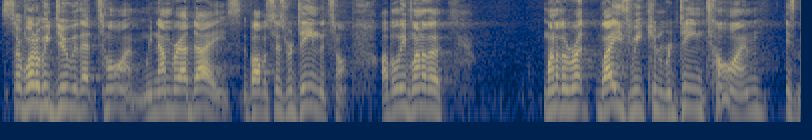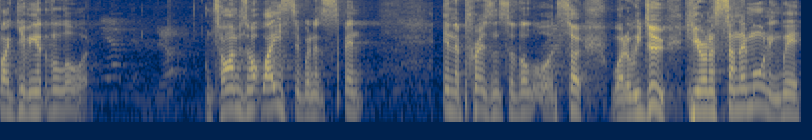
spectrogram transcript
So, what do we do with that time? We number our days. The Bible says, redeem the time. I believe one of the, one of the ways we can redeem time is by giving it to the Lord. And time's not wasted when it's spent in the presence of the Lord. So, what do we do here on a Sunday morning? We're,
